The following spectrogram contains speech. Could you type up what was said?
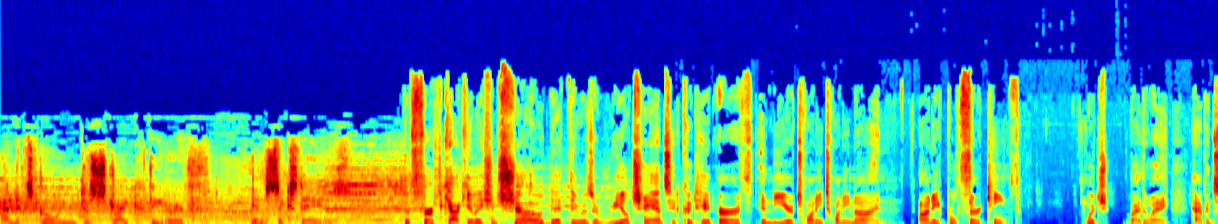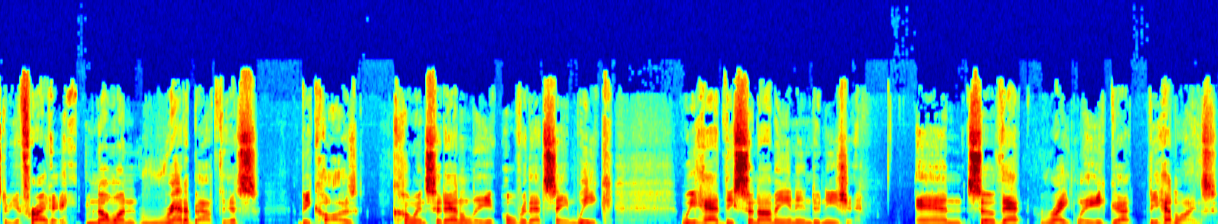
And it's going to strike the Earth in six days. The first calculation showed that there was a real chance it could hit Earth in the year 2029 on April 13th which, by the way, happens to be a Friday. No one read about this because, coincidentally, over that same week, we had the tsunami in Indonesia. And so that rightly got the headlines,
